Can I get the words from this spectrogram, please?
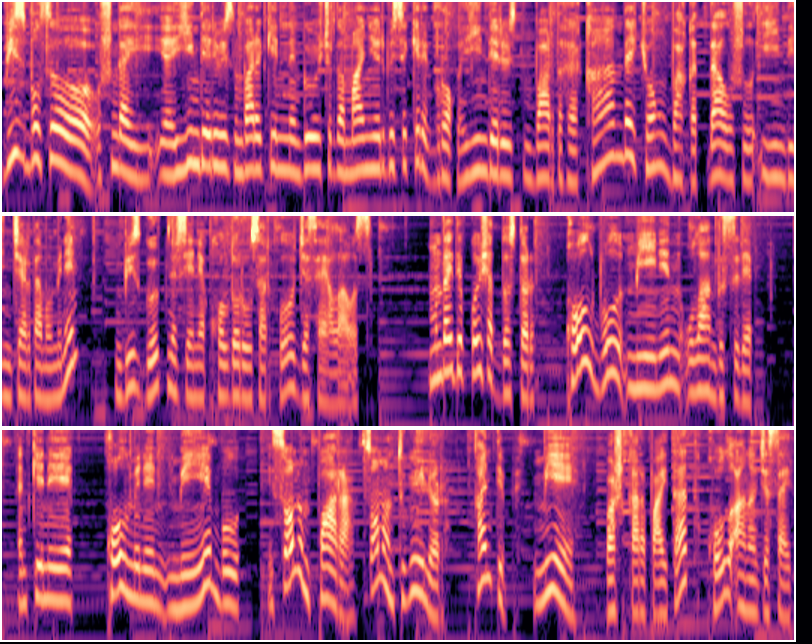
Биз болсо ушундай э, ийиндерибиздин бар экенине көп учурда маани бербесек керек бирок ийиндерибиздин баардыгы кандай чоң бакыт дал ушул ийиндин жардамы менен биз көп нерсени колдорубуз аркылуу жасай алабыз мындай деп коюшат достор. Кол бул мээнин уландысы деп. Анткени кол менен мээ бул сонун пара сонун түгөйлөр. Кантип мээ башкарып айтат кол аны жасайт.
